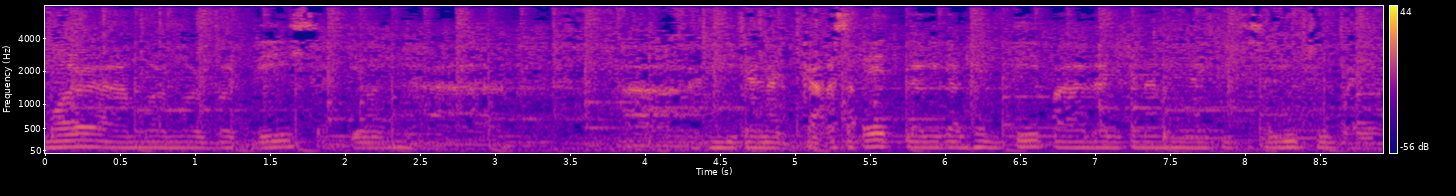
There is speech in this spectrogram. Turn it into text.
more uh, more more birthdays at yun uh, ah, hindi ka nagkakasakit, lagi kang healthy, para lagi ka namin nakikita sa YouTube. Ayun,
